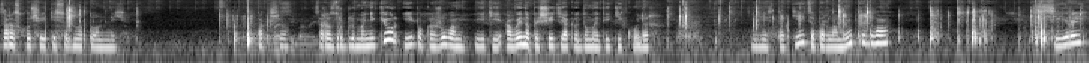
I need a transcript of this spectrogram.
Зараз хочу якийсь однотонний. Так що зараз зроблю манікюр і покажу вам, який. А ви напишіть, як ви думаєте, який колір. Є такий, це перламутр 2. Сірий.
